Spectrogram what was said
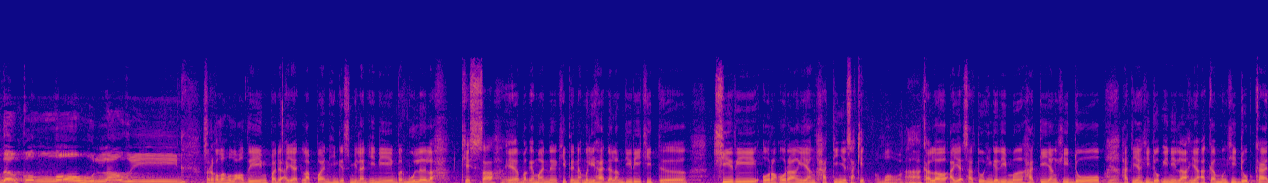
Sadaqallahul Azim. Sadaqallahul Azim pada ayat 8 hingga 9 ini bermulalah kisah ya bagaimana kita nak melihat dalam diri kita ciri orang-orang yang hatinya sakit. Allah. Ha, kalau ayat 1 hingga 5 hati yang hidup, ya. hati yang hidup inilah yang akan menghidupkan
